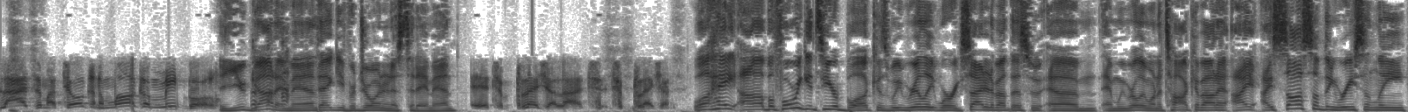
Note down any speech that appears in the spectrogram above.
Lads, am I talking to Mark or Meatball? you got it, man. Thank you for joining us today, man. It's a pleasure, lads. It's a pleasure. Well, hey, uh, before we get to your book, because we really we're excited about this, um, and we really want to talk about it. I, I saw something recently,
